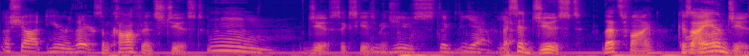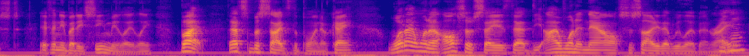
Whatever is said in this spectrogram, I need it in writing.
a shot here or there. Some confidence juiced. Juice. Excuse me. Juice. The, yeah. yeah. I said juiced. That's fine because I am juiced. If anybody's seen me lately, but that's besides the point. Okay. What I want to also say is that the I want it now society that we live in, right? Mm-hmm.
